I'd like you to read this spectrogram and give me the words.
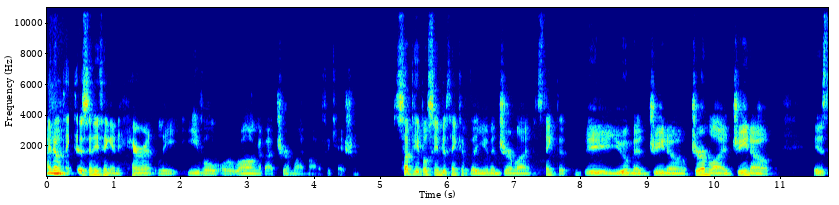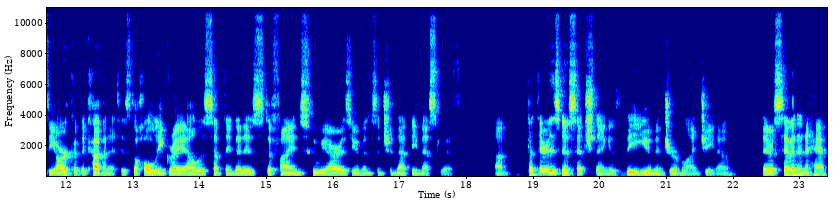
I don't mm-hmm. think there's anything inherently evil or wrong about germline modification. Some people seem to think of the human germline, think that the human genome, germline genome is the Ark of the Covenant, is the Holy Grail, is something that is defines who we are as humans and should not be messed with. Um, but there is no such thing as the human germline genome. There are seven and a half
